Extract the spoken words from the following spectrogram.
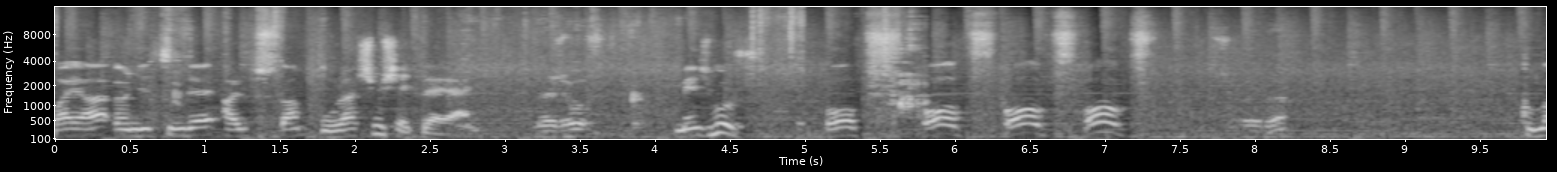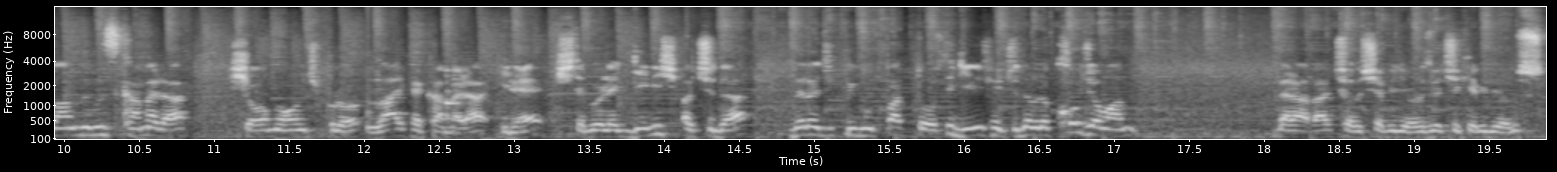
Bayağı öncesinde Halit Ustam uğraşmış etle yani. Mecbur. Mecbur. Of, of, of, of. Şöyle. Kullandığımız kamera Xiaomi 13 Pro Leica kamera ile işte böyle geniş açıda daracık bir mutfak da olsa geniş açıda böyle kocaman beraber çalışabiliyoruz ve çekebiliyoruz.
